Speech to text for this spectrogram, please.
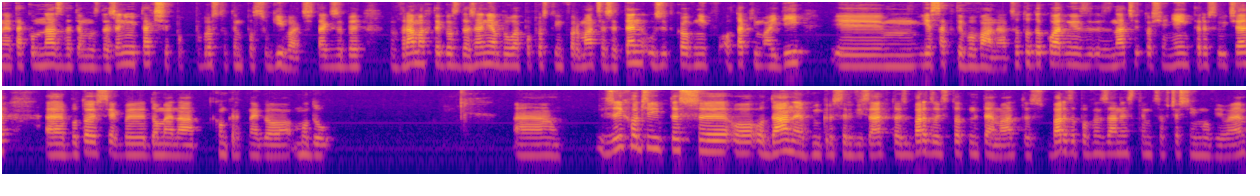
e, taką nazwę temu zdarzeniu i tak się po, po prostu tym posługiwać, tak żeby w ramach tego zdarzenia była po prostu informacja, że ten użytkownik o takim ID jest aktywowany. A co to dokładnie znaczy, to się nie interesujcie, e, bo to jest jakby domena konkretnego modułu. Jeżeli chodzi też o, o, dane w mikroserwisach, to jest bardzo istotny temat, to jest bardzo powiązany z tym, co wcześniej mówiłem,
